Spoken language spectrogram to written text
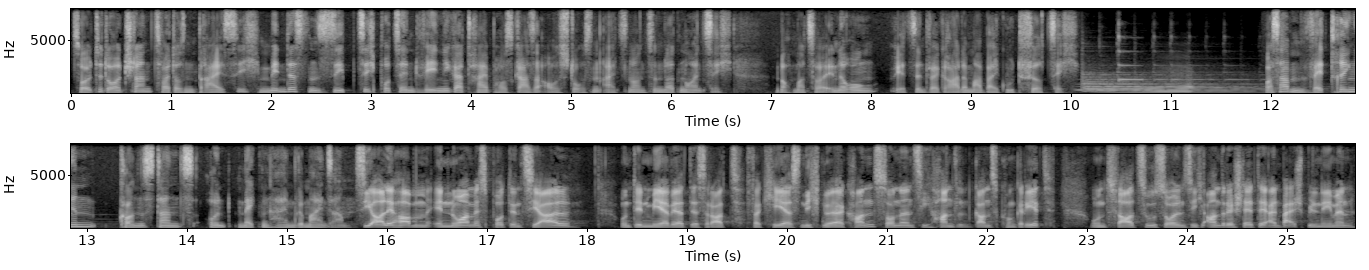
sollte Deutschland 2030 mindestens 70 Prozent weniger Treibhausgase ausstoßen als 1990. Nochmal zur Erinnerung, jetzt sind wir gerade mal bei gut 40. Was haben Wettringen, Konstanz und Meckenheim gemeinsam? Sie alle haben enormes Potenzial und den Mehrwert des Radverkehrs nicht nur erkannt, sondern sie handeln ganz konkret. Und dazu sollen sich andere Städte ein Beispiel nehmen,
